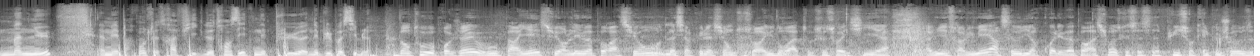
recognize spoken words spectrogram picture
maintenus, mais par contre le trafic de transit n'est plus n'est plus possible. Dans tous vos projets, vous pariez sur l'évaporation de la circulation, que ce soit rive droite ou que ce soit ici à Avenue des Frères Lumière. Ça veut dire quoi l'évaporation? Est-ce que ça s'appuie sur quelque chose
